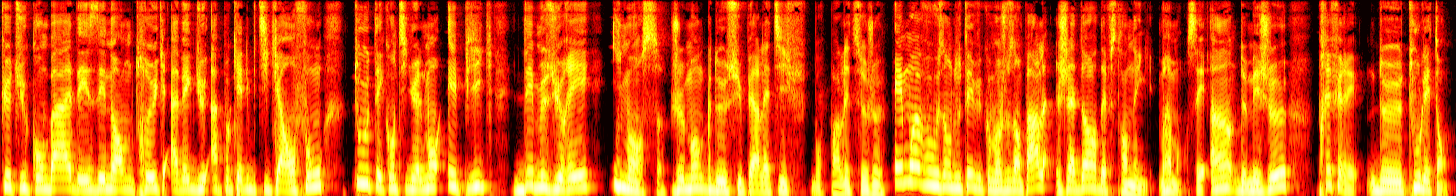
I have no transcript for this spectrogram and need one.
que tu combats des énormes trucs avec du apocalyptica en fond. Tout est continuellement épique, démesuré, immense. Je manque de superlatifs pour parler de ce jeu. Et moi, vous vous en doutez vu comment je vous en parle, j'adore Death Stranding. Vraiment, c'est un de mes jeux préférés de tous les temps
